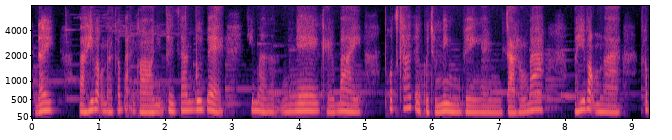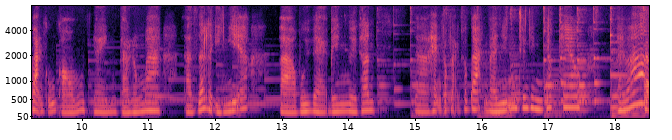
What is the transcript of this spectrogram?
ở đây và hy vọng là các bạn có những thời gian vui vẻ khi mà nghe cái bài podcast này của chúng mình về ngày 8 tháng 3 và hy vọng là các bạn cũng có một ngày 8 tháng 3 là rất là ý nghĩa và vui vẻ bên người thân. À, hẹn gặp lại các bạn vào những chương trình tiếp theo. Bye bye,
